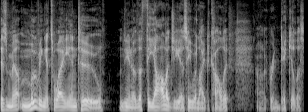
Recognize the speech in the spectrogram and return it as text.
is moving its way into you know the theology, as he would like to call it. Oh, ridiculous.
